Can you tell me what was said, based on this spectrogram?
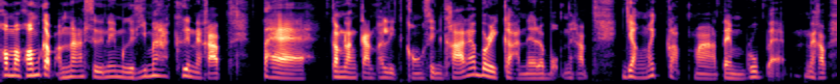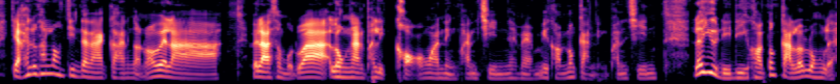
พอมาพร้อมกับอำนาจซื้อในมือที่มากขึ้นนะครับ แต่กำลังการผลิตของสินค้าและบริการในระบบนะครับยังไม่กลับมาเต็มรูปแบบนะครับอยากให้ทุกท่านลองจินตนาการก่อนว่าเวลาเวลาสมมติว่าโรงงานผลิตของออกมา 1,000 ชิ้นใช่ไหมมีความต้องการ 1,000 ชิ้น แล้วอยู่ดีๆ ความต้องการลดลงเหลือ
